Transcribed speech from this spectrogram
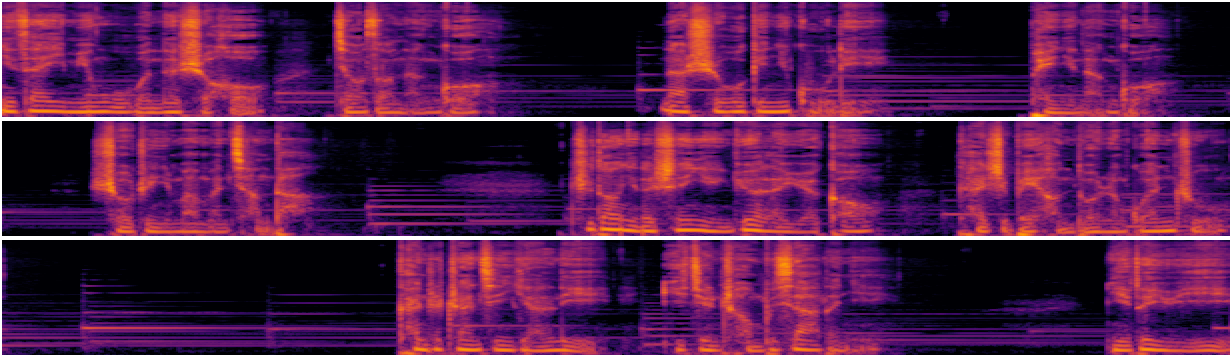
你在一名无闻的时候焦躁难过。那时我给你鼓励，陪你难过，守着你慢慢强大。直到你的身影越来越高，开始被很多人关注。看着站进眼里已经盛不下的你，你的羽翼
